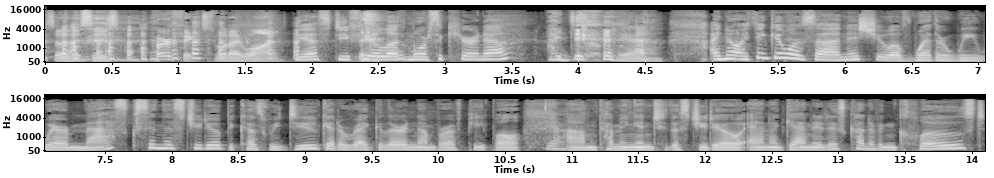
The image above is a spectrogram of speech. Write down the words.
so this is perfect. what I want. Yes. Do you feel uh, more secure now? I do. yeah. I know. I think it was uh, an issue of whether we wear masks in the studio because we do get a regular number of people yeah. um, coming into the studio. And again, it is kind of enclosed.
